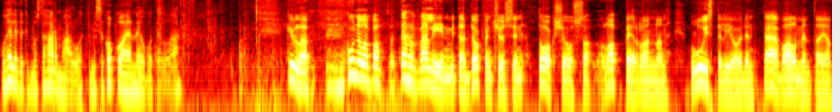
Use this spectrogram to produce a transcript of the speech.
kuin helvetinmoista harmaa-aluetta, missä koko ajan neuvotellaan. Kyllä. Kuunnellaanpa tähän väliin, mitä Doc Venturesin talkshowssa Lappeenrannan luistelijoiden päävalmentaja,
